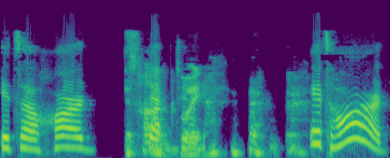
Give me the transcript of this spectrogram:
it's a hard it's hard to, it's hard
